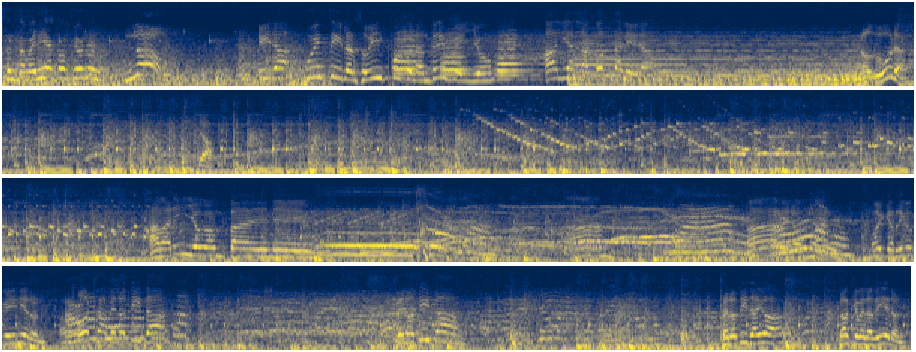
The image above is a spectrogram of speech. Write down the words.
Santa María con sí o no. ¡No! Era Puente del Arzobispo con Andrés Bello, alias La Costanera. No dura. Ya. Amarillo, compadre. Ah, ah, pero... Oye, qué rico que vinieron. Otra pelotita. Pelotita. Pelotita, ahí va. No, que me la pidieron.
